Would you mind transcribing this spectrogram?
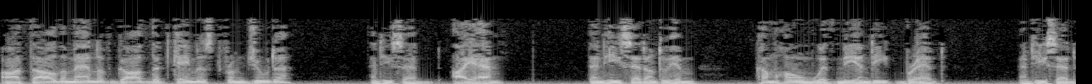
Art thou the man of God that camest from Judah? And he said, I am. Then he said unto him, Come home with me and eat bread. And he said,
